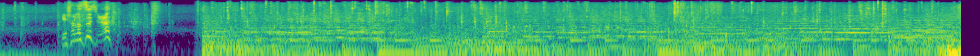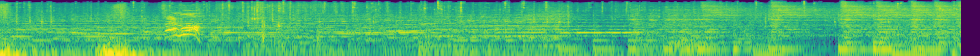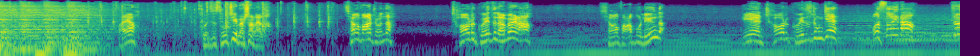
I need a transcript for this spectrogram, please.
别伤了自己人。二姑，咋样？鬼子从这边上来了，枪法准的，朝着鬼子两边打；枪法不灵的，便朝着鬼子中间往死里打。是。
